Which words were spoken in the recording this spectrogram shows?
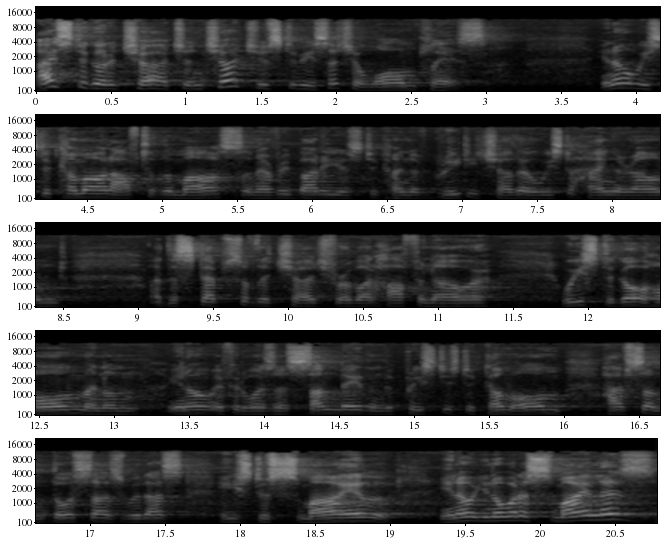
I used to go to church, and church used to be such a warm place. You know, we used to come out after the Mass, and everybody used to kind of greet each other. We used to hang around at the steps of the church for about half an hour. We used to go home, and on, you know, if it was a Sunday, then the priest used to come home, have some dosas with us. He used to smile. You know, you know what a smile is?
